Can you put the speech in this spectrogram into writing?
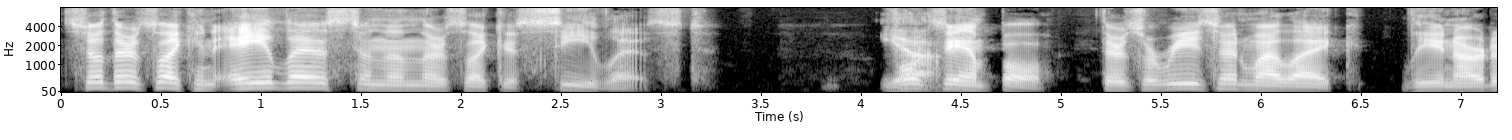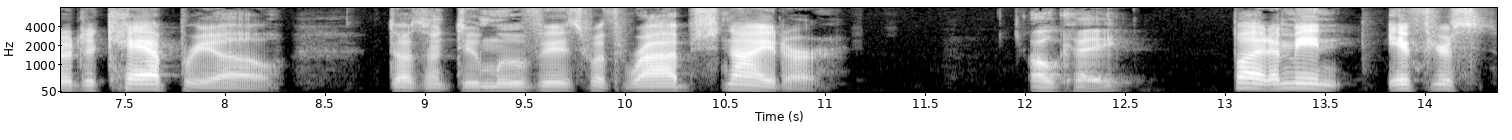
So there's like an A list and then there's like a C list. For Yeah. example, there's a reason why like Leonardo DiCaprio doesn't do movies with Rob Schneider. Okay. But I mean, if you're s-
